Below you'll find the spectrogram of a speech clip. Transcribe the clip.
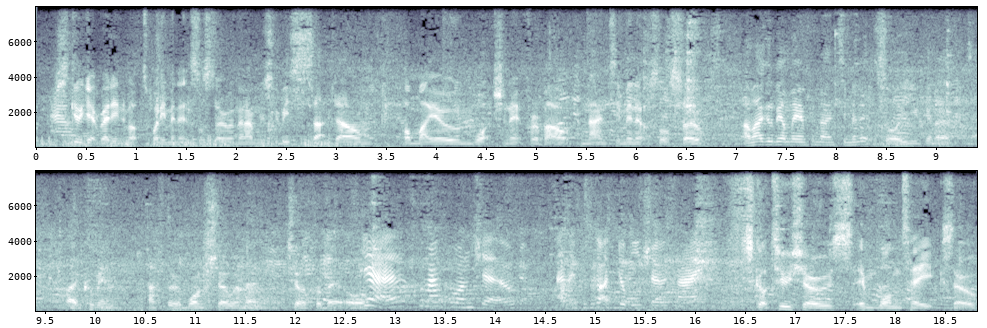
she's going to get ready in about 20 minutes or so and then I'm just going to be sat down on my own watching it for about 90 minutes or so. Am I going to be on my own for 90 minutes or are you going to like come in after one show and then chill for a bit or? Yeah, come out for one show, and then we've got a double show tonight. She's got two shows in one take, so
